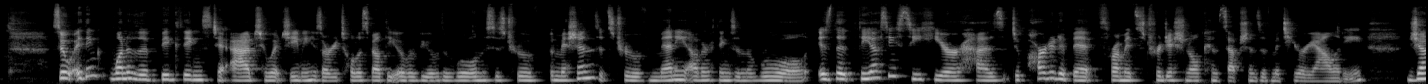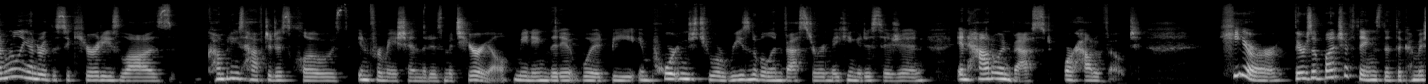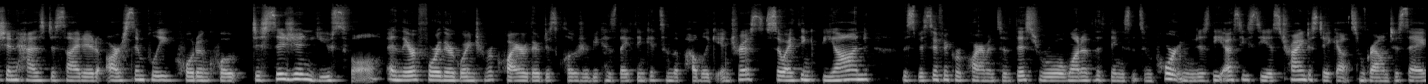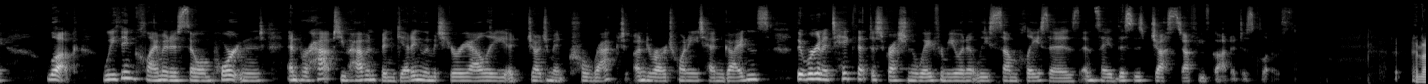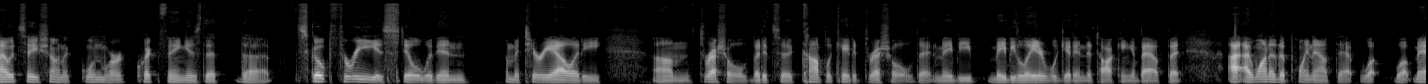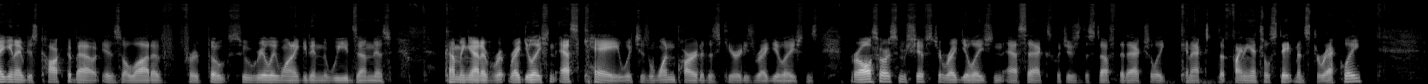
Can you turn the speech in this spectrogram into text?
So I think one of the big things to add to what Jamie has already told us about the overview of the rule, and this is true of emissions, it's true of many other things in the rule, is that the SEC here has departed a bit from its traditional conceptions of materiality. Generally, under the securities laws, companies have to disclose information that is material, meaning that it would be important to a reasonable investor in making a decision in how to invest or how to vote. Here, there's a bunch of things that the commission has decided are simply quote unquote decision useful, and therefore they're going to require their disclosure because they think it's in the public interest. So I think beyond the specific requirements of this rule, one of the things that's important is the SEC is trying to stake out some ground to say, look, we think climate is so important, and perhaps you haven't been getting the materiality uh, judgment correct under our 2010 guidance, that we're going to take that discretion away from you in at least some places and say, this is just stuff you've got to disclose. And I would say, Sean, one more quick thing is that the scope three is still within a materiality um, threshold, but it's a complicated threshold that maybe maybe later we'll get into talking about. But I, I, wanted to point out that what what Maggie and I have just talked about is a lot of for folks who really want to get in the weeds on this, coming out of re- regulation SK, which is one part of the securities regulations. There also are some shifts to regulation SX, which is the stuff that actually connects to the financial statements directly.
